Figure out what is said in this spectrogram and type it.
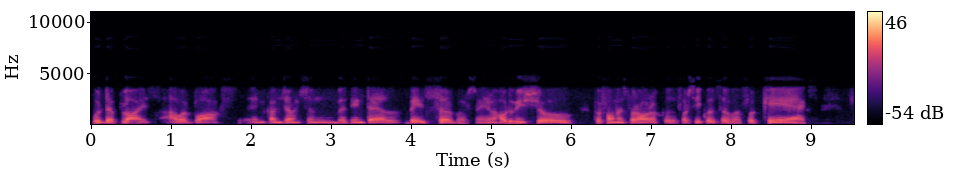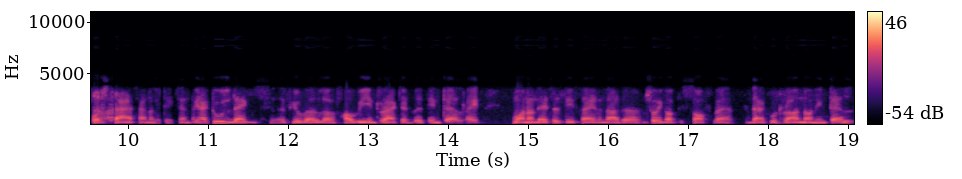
who deploys our box in conjunction with Intel-based servers. You know, how do we show performance for Oracle, for SQL Server, for KX, for SAS analytics? And we had two legs, if you will, of how we interacted with Intel, right? One on the SSD side and the other showing off the software that would run on Intel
